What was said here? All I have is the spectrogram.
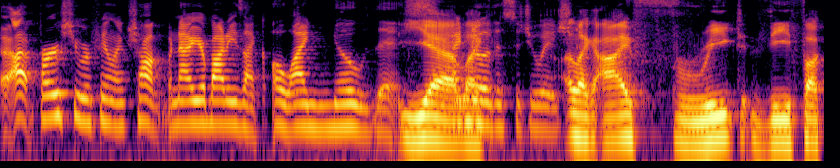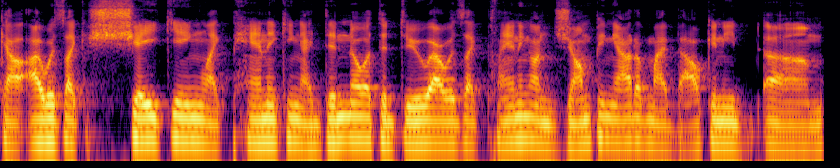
At first, you were feeling shocked, but now your body's like, "Oh, I know this. Yeah, I know like- the situation." like I freaked the fuck out. I was like shaking, like panicking. I didn't know what to do. I was like planning on jumping out of my balcony um,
